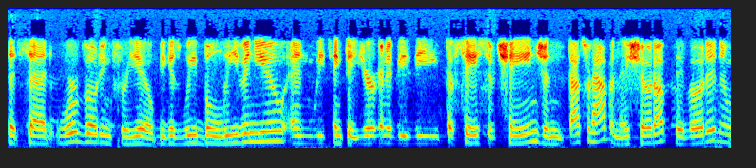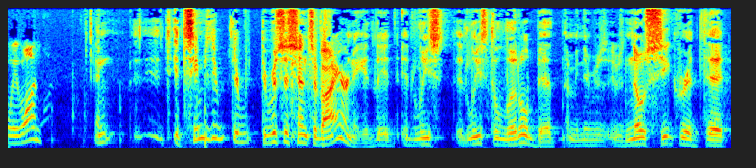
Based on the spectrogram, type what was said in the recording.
that said, We're voting for you because we believe in you and we think that you're going to be the, the face of change. And that's what happened. They showed up, they voted, and we won. And it, seems there, there, there, was a sense of irony, at, at, least at least a little bit. I mean, there was, it was no secret that,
